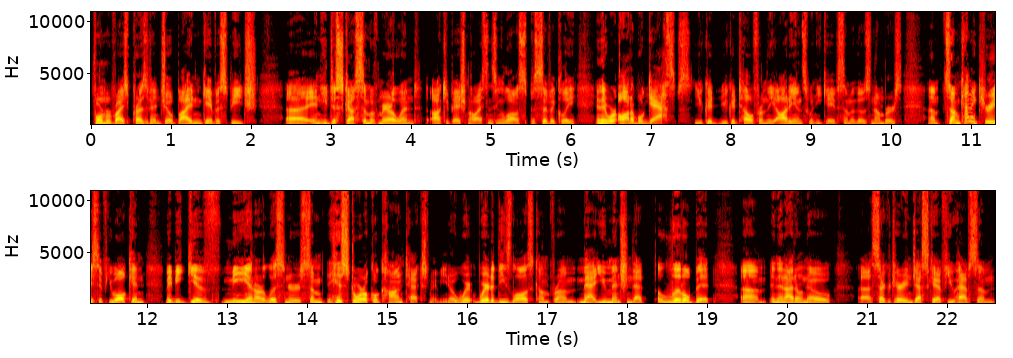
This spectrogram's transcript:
former Vice President Joe Biden gave a speech uh, and he discussed some of Maryland occupational licensing laws specifically, and there were audible gasps. You could you could tell from the audience when he gave some of those numbers. Um, so I'm kind of curious if you all can maybe give me and our listeners some historical context. Maybe you know where where did these laws come from? Matt, you mentioned that a little bit, um, and then I don't know, uh, Secretary and Jessica, if you have some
